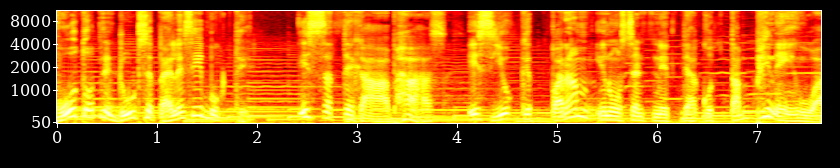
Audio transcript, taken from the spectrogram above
वो तो अपने डूट से पहले से ही बुक थे। इस सत्य का आभास, इस युग के परम इनोसेंट नित्या को तब भी नहीं हुआ,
